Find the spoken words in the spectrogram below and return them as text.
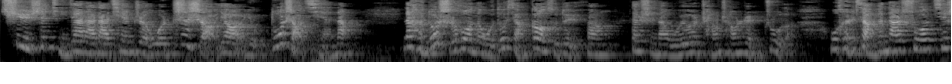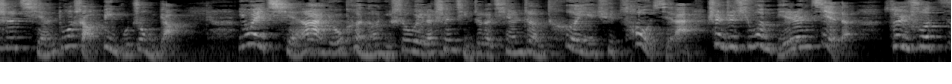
去申请加拿大签证，我至少要有多少钱呢？”那很多时候呢，我都想告诉对方，但是呢，我又常常忍住了。我很想跟他说，其实钱多少并不重要。因为钱啊，有可能你是为了申请这个签证特意去凑起来，甚至去问别人借的。所以说，资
